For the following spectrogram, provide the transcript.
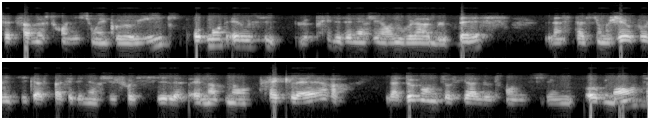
cette fameuse transition écologique augmentent elles aussi. Le prix des énergies renouvelables baisse, l'incitation géopolitique à se passer d'énergie fossile est maintenant très claire la demande sociale de transition augmente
